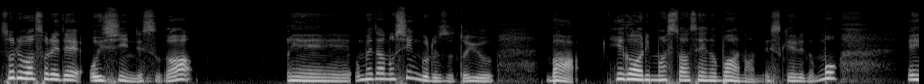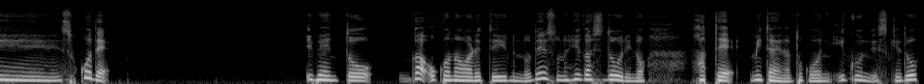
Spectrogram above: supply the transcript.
それはそれで美味しいんですが、えー、梅田のシングルズというバー、日替わりマスター製のバーなんですけれども、えー、そこでイベントが行われているので、その東通りの果てみたいなところに行くんですけど、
